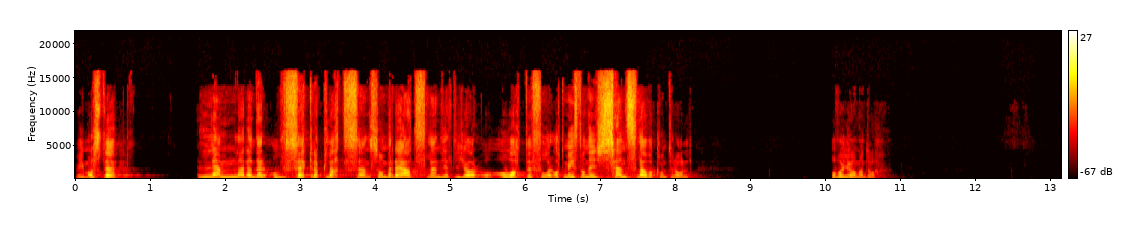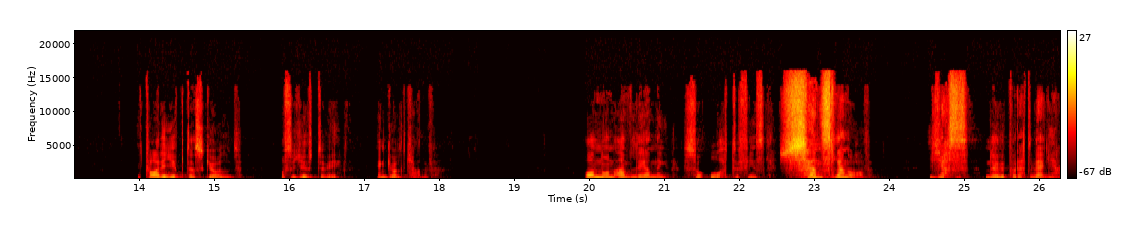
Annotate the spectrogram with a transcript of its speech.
Vi måste lämna den där osäkra platsen som rädslan gör och återfår åtminstone en känsla av kontroll. Och vad gör man då? Vi tar Egyptens guld och så gjuter vi en guldkalv. Av någon anledning så återfinns känslan av yes, nu är vi på rätt väg igen.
